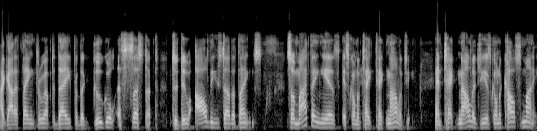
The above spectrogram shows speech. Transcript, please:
I got a thing through up today for the Google Assistant to do all these other things. So my thing is it's going to take technology and technology is going to cost money.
